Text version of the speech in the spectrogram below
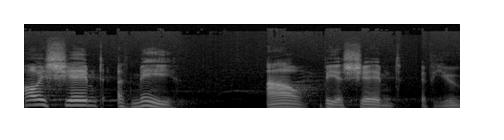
are ashamed of me, I'll be ashamed of you.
